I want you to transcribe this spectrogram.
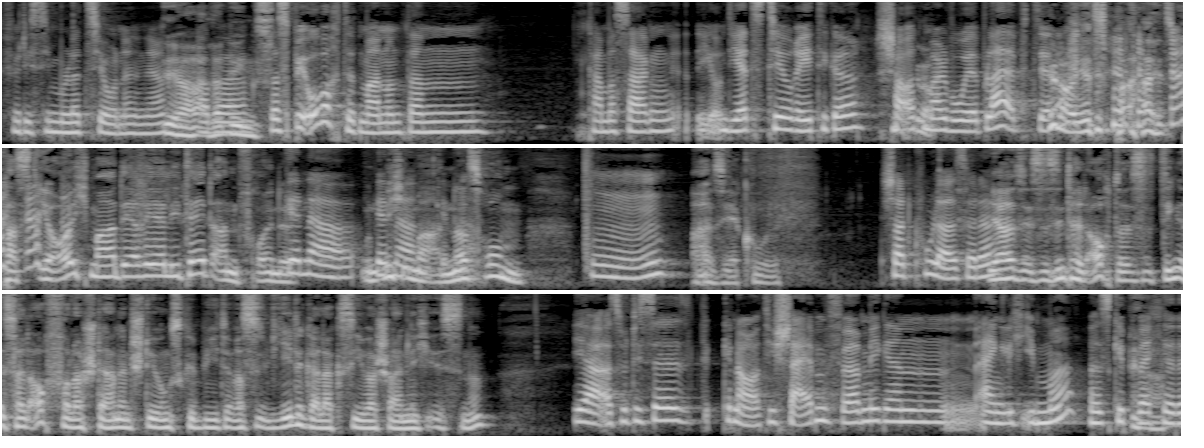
für die Simulationen. Ja, Ja, Aber allerdings. das beobachtet man und dann kann man sagen, und jetzt Theoretiker, schaut Genau. mal, wo ihr bleibt. Ja. Genau, jetzt, jetzt passt ihr euch mal der Realität an, Freunde. Genau, Und nicht genau, immer genau. andersrum. Ah, sehr cool. Schaut cool aus, oder? Ja, es es sind halt auch, das Ding ist halt auch voller Sternentstehungsgebiete, was jede Galaxie wahrscheinlich ist, ne? Ja, also diese, genau, die scheibenförmigen eigentlich immer. Also es gibt Ja. welche,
